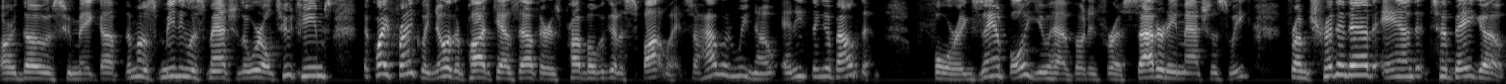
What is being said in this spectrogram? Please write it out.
are those who make up the most meaningless match in the world. Two teams that, quite frankly, no other podcast out there is probably going to spotlight. So, how would we know anything about them? For example, you have voted for a Saturday match this week from Trinidad and Tobago.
